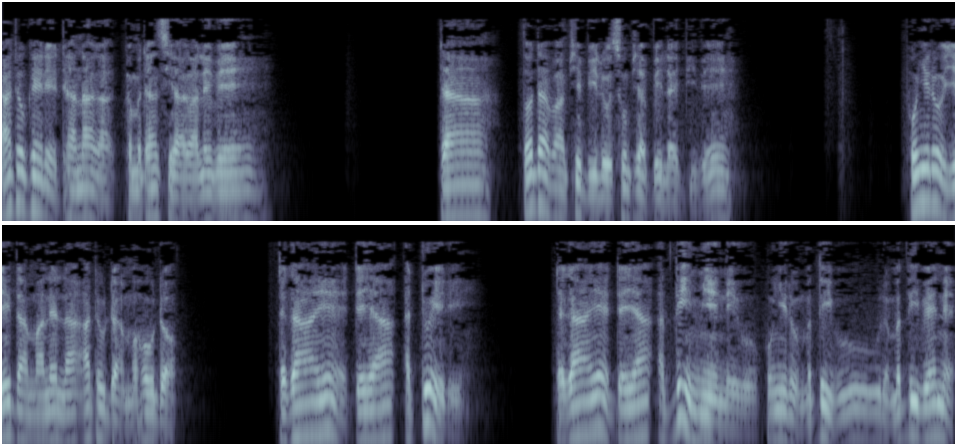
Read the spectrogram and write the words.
အားထုတ်ခဲ့တဲ့ဌာနကကမ္မဋ္ဌာန်းဆရာကလည်းပဲဒါသောတာပန်ဖြစ်ပြီလို့ဆုံးဖြတ်ပေးလိုက်ပြီပဲဘုန်းကြီးတို့ရိတ်တာမှလည်းလာအားထုတ်တာမဟုတ်တော့တက္ကံရဲ့တရားအတွေ့တွေတက္ကံရဲ့တရားအသိမြင်တွေကိုဘုန်းကြီးတို့မသိဘူးတဲ့မသိဘဲနဲ့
